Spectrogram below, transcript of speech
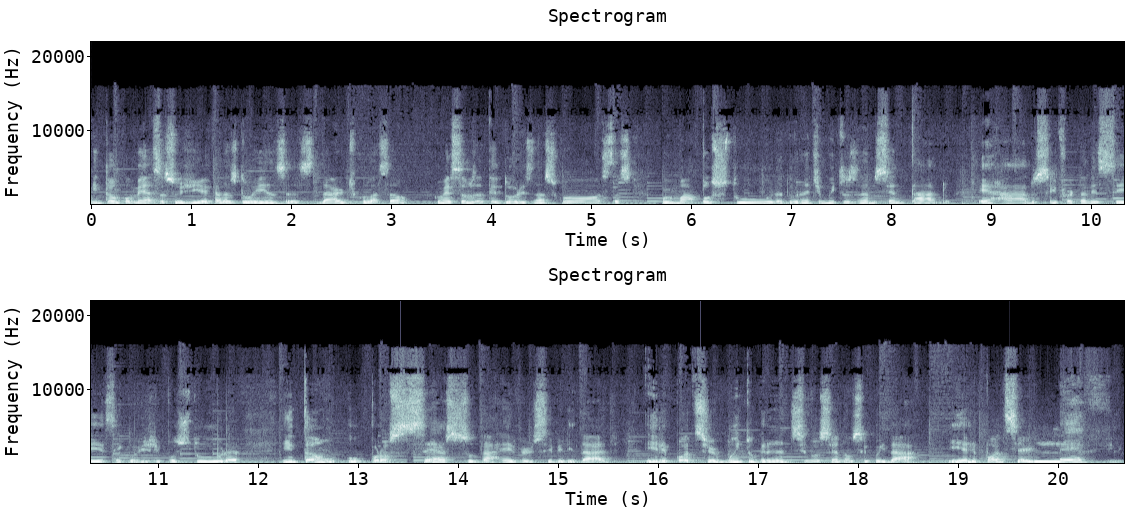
Então começa a surgir aquelas doenças da articulação. Começamos a ter dores nas costas, por má postura, durante muitos anos sentado errado, sem fortalecer, sem corrigir postura então, o processo da reversibilidade, ele pode ser muito grande se você não se cuidar, e ele pode ser leve.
